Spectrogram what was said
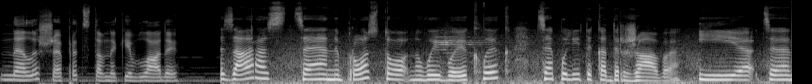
не лише представники влади. Зараз це не просто новий виклик, це політика держави, і це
